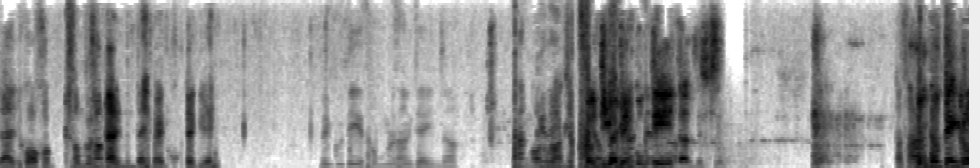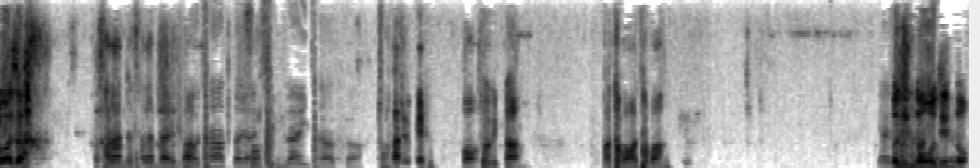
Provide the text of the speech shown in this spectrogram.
야, 이거 거, 선물 상자 있는데? 맨 꼭대기에? 맨 꼭대기 선물 상자 있나? 어, 당근의 노란색. 위치가 그럼 네가 맨 발각됐다. 꼭대기에 있다는 뜻이. 나맨 찾았냐? 꼭대기로 가자. 나 찾았냐, 찾았냐, 얘들아? 어 찾았다. 야 송- 짚라인 찾았다. 총 쏴줄게. 어, 저기 있다. 맡아봐, 맡아봐. 야, 이거 어딨노, 어딨노?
